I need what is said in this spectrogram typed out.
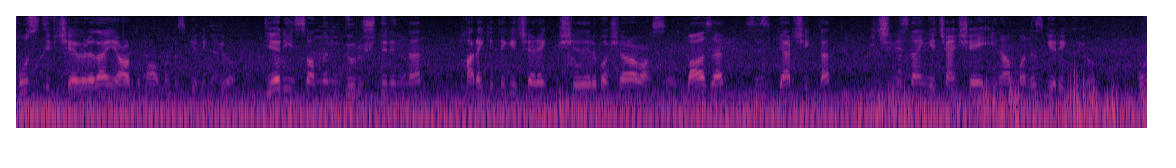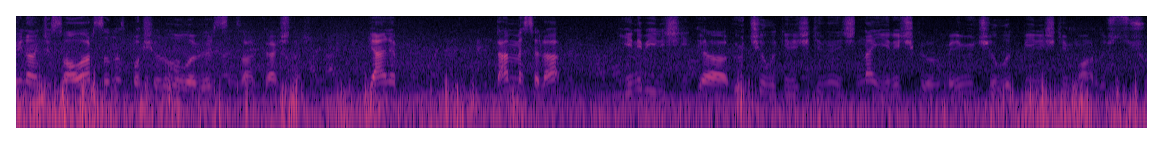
pozitif çevreden yardım almanız gerekiyor. Diğer insanların görüşlerinden harekete geçerek bir şeyleri başaramazsınız. Bazen siz gerçekten içinizden geçen şeye inanmanız gerekiyor. Bu inancı sağlarsanız başarılı olabilirsiniz arkadaşlar. Yani ben mesela yeni bir ilişki, 3 yıllık ilişkinin içinden yeni çıkıyorum. Benim 3 yıllık bir ilişkim vardı. Şu, şu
